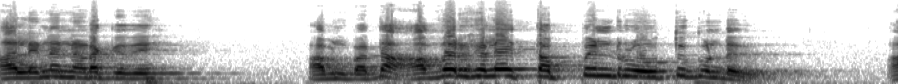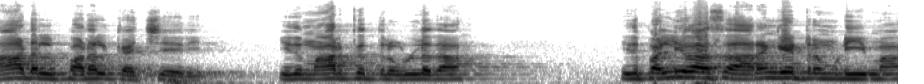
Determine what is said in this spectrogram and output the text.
அதில் என்ன நடக்குது? அப்படின்னு பார்த்தா அவர்களே தப்பென்று ஒத்துக்கொண்டது. ஆடல் பாடல் கச்சேரி. இது மார்க்கத்தில் உள்ளதா? இது பள்ளிவாசல் அரங்கேற்ற முடியுமா?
